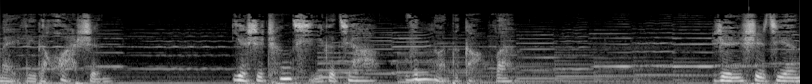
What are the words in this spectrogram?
美丽的化身，也是撑起一个家温暖的港湾。人世间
